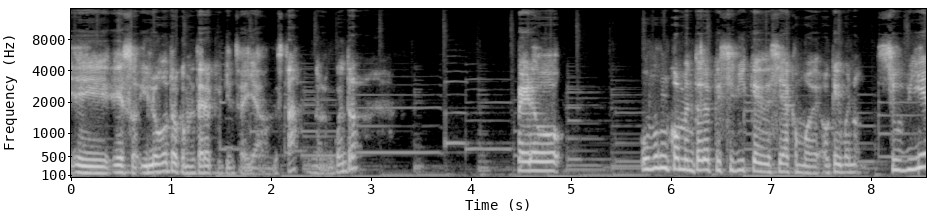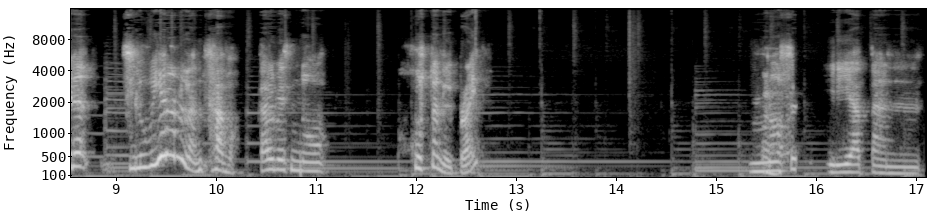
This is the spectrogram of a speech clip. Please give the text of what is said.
Eh, eso, y luego otro comentario que quién sabe ya dónde está, no lo encuentro. Pero hubo un comentario que sí vi que decía como de, ok, bueno, si hubiera, si lo hubieran lanzado, tal vez no justo en el Pride, no se iría tan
